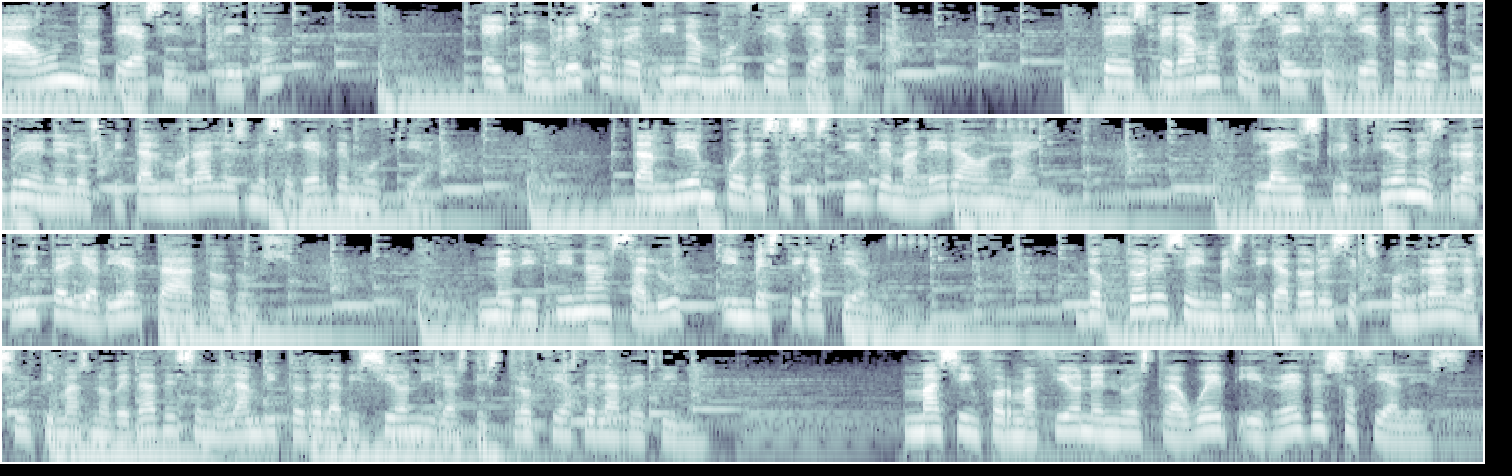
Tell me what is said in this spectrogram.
¿Aún no te has inscrito? El Congreso Retina Murcia se acerca. Te esperamos el 6 y 7 de octubre en el Hospital Morales Meseguer de Murcia. También puedes asistir de manera online. La inscripción es gratuita y abierta a todos. Medicina, salud, investigación. Doctores e investigadores expondrán las últimas novedades en el ámbito de la visión y las distrofias de la retina. Más información en nuestra web y redes sociales.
